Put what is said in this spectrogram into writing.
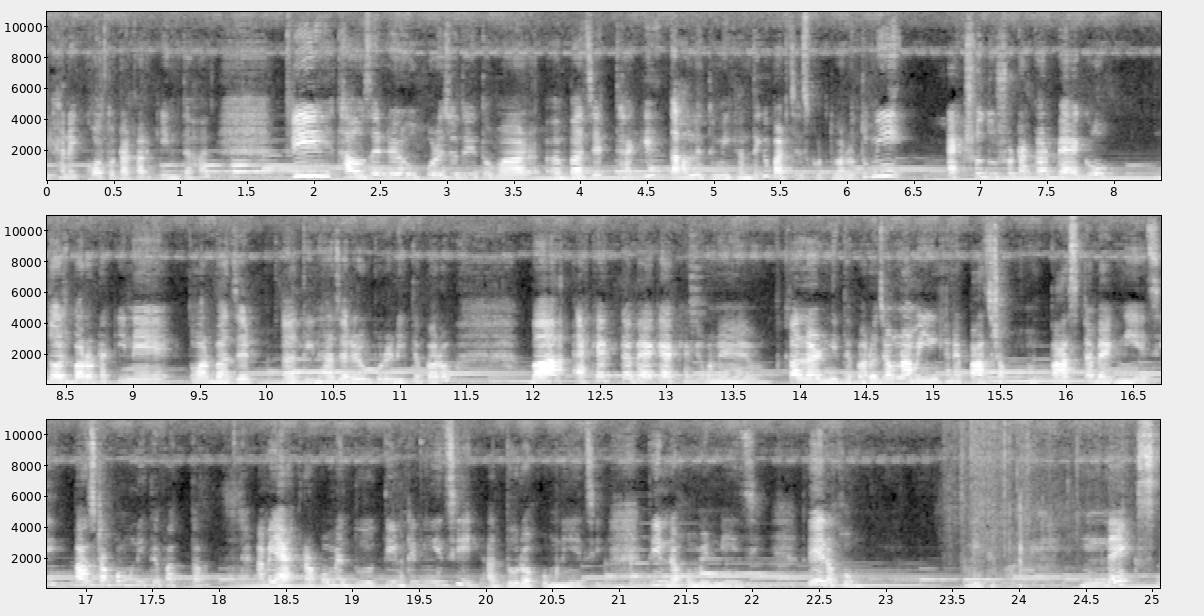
এখানে কত টাকার কিনতে হয়। থ্রি থাউজেন্ডের উপরে যদি তোমার বাজেট থাকে, তাহলে তুমি এখান থেকে পারচেস করতে পারো। তুমি একশো দুশো টাকার ব্যাগও দশ বারোটা কিনে তোমার বাজেট তিন হাজারের উপরে নিতে পারো। বা এক একটা ব্যাগ এক এক মানে কালার নিতে পারো। যেমন আমি এখানে পাঁচ রকম, পাঁচটা ব্যাগ নিয়েছি। পাঁচ রকম নিতে পারতাম। আমি এক রকমের দু, তিনটে নিয়েছি আর দু রকম নিয়েছি। তিন রকমের নিয়েছি। তো এরকম নিতে পারো। নেক্সট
